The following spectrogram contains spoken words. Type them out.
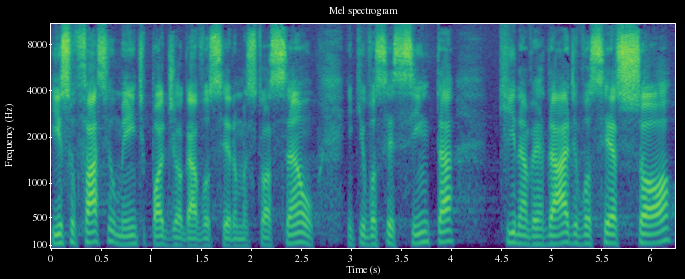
Isso facilmente pode jogar você numa situação em que você sinta que, na verdade, você é só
